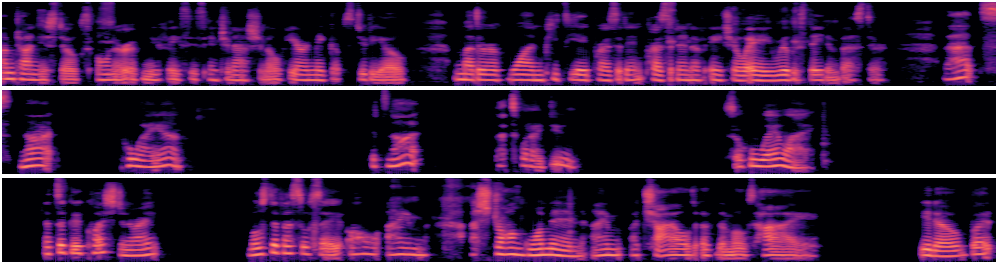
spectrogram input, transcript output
I'm Tonya Stokes, owner of New Faces International Hair and Makeup Studio, mother of one, PTA president, president of HOA, real estate investor. That's not who I am. It's not. That's what I do. So, who am I? That's a good question, right? Most of us will say, Oh, I'm a strong woman. I'm a child of the Most High. You know, but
